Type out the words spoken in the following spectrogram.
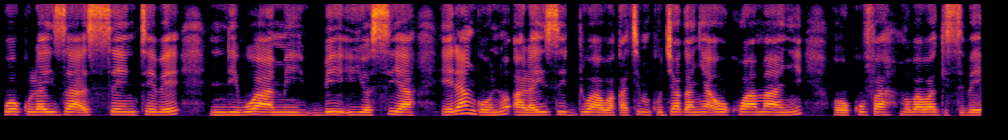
gw'okulayiza ssentebe ndibwami b. Yosiya era ng'ono alayiziddwa wakati mu kujaganya okw'amaanyi okuva mu bawagizi be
